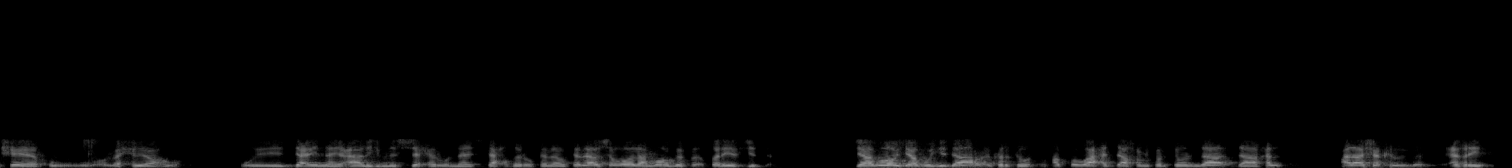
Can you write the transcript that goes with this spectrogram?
شيخ ولحية ويدعي إنه يعالج من السحر وإنه يستحضر وكذا وكذا وسووا له موقف طريف جدا. جابوه جابوا جدار كرتون وحطوا واحد داخل الكرتون ذا داخل على شكل عفريت.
